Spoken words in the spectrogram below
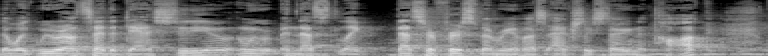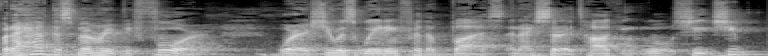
that like we were outside the dance studio and we were, and that's like that's her first memory of us actually starting to talk. But I have this memory before where she was waiting for the bus and I started talking. Well, she she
